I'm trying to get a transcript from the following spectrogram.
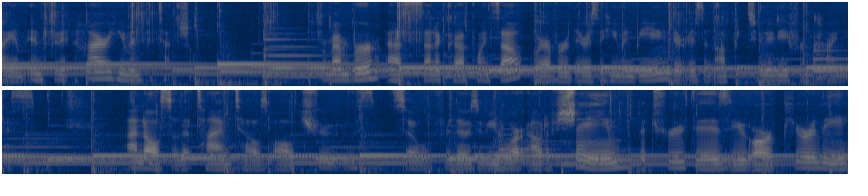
I am infinite higher human potential. Remember, as Seneca points out, wherever there is a human being, there is an opportunity for kindness. And also that time tells all truths. So, for those of you who are out of shame, the truth is you are purely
